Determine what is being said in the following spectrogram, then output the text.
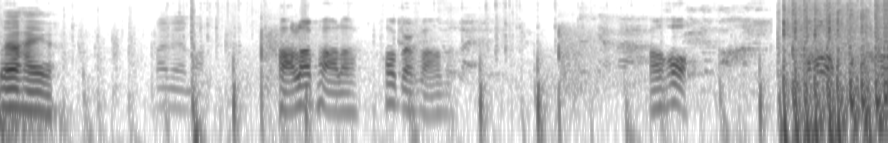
没有，还有一个，外面吗？跑了跑了，后边房子。房后，房后，房后。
